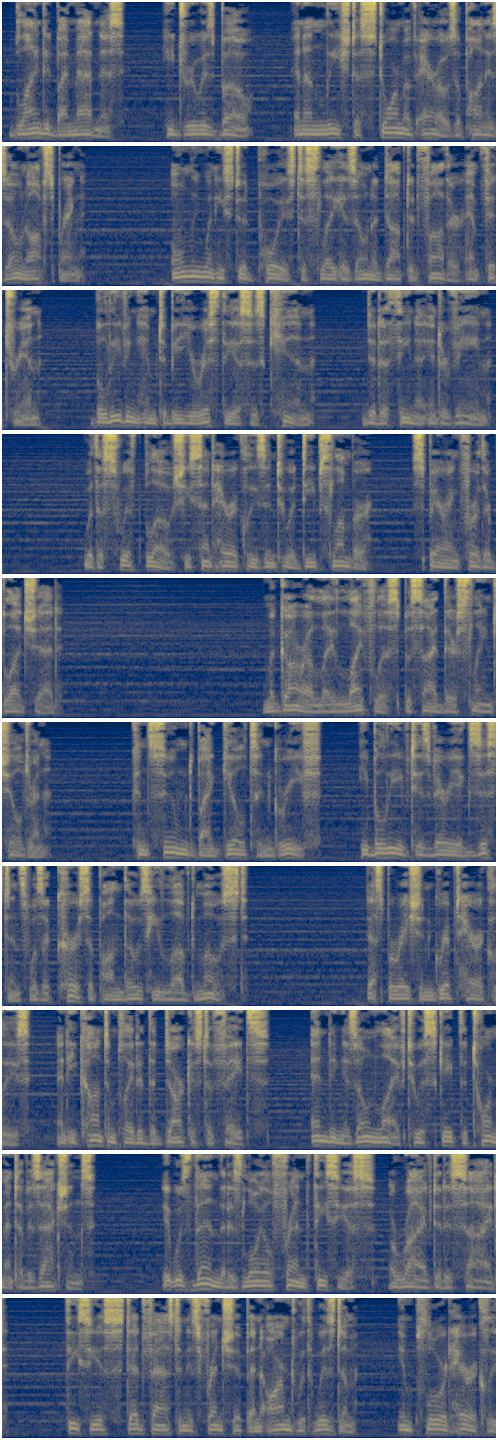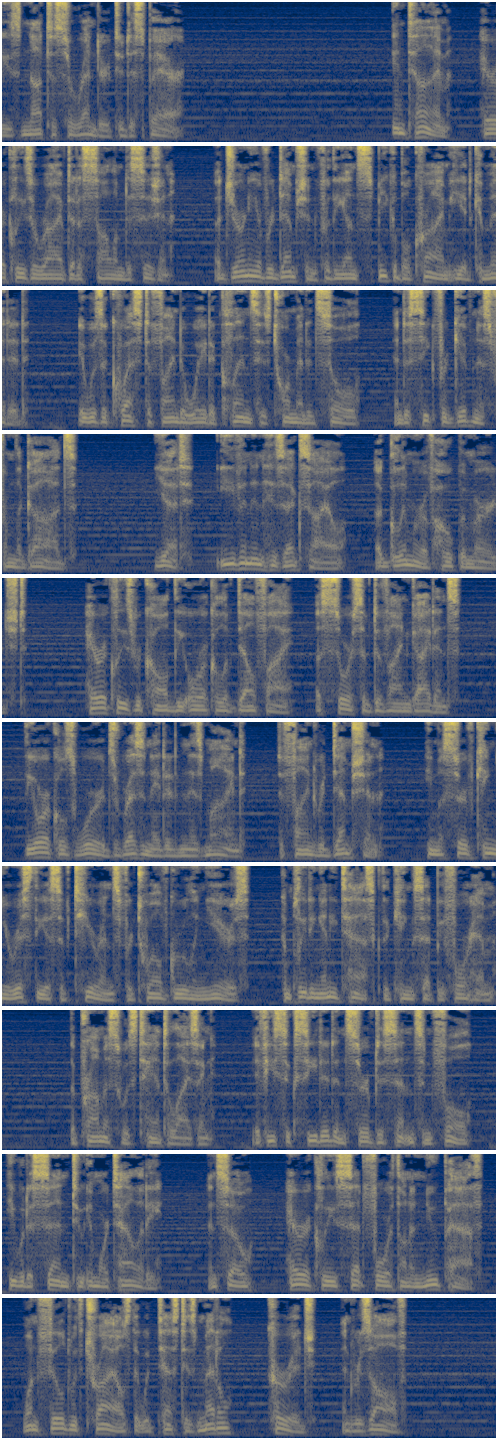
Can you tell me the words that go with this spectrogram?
Blinded by madness, he drew his bow and unleashed a storm of arrows upon his own offspring. Only when he stood poised to slay his own adopted father, Amphitryon, Believing him to be Eurystheus's kin, did Athena intervene. With a swift blow, she sent Heracles into a deep slumber, sparing further bloodshed. Megara lay lifeless beside their slain children, Consumed by guilt and grief, he believed his very existence was a curse upon those he loved most. Desperation gripped Heracles, and he contemplated the darkest of fates, ending his own life to escape the torment of his actions. It was then that his loyal friend Theseus arrived at his side. Theseus, steadfast in his friendship and armed with wisdom, implored Heracles not to surrender to despair. In time, Heracles arrived at a solemn decision, a journey of redemption for the unspeakable crime he had committed. It was a quest to find a way to cleanse his tormented soul and to seek forgiveness from the gods. Yet, even in his exile, a glimmer of hope emerged. Heracles recalled the Oracle of Delphi, a source of divine guidance. The oracle's words resonated in his mind. To find redemption, he must serve King Eurystheus of Tiryns for 12 grueling years, completing any task the king set before him. The promise was tantalizing. If he succeeded and served his sentence in full, he would ascend to immortality. And so, Heracles set forth on a new path, one filled with trials that would test his mettle, courage, and resolve.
